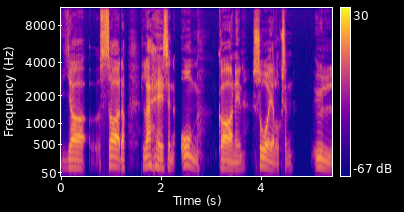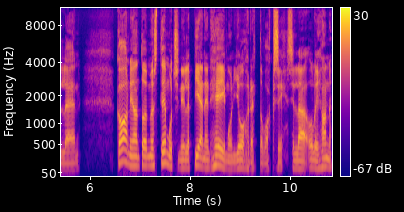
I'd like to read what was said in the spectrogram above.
ja saada läheisen Ong-kaanin suojeluksen ylleen. Kaani antoi myös Temutsinille pienen heimon johdettavaksi, sillä olihan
